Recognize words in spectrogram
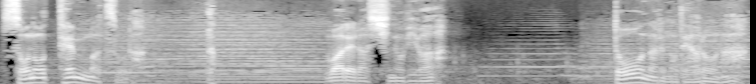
その天末をだ。我ら忍びはどうなるのであろうな。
